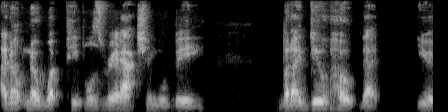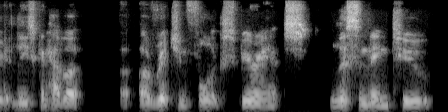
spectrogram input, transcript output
I don't know what people's reaction will be, but I do hope that you at least can have a, a rich and full experience listening to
